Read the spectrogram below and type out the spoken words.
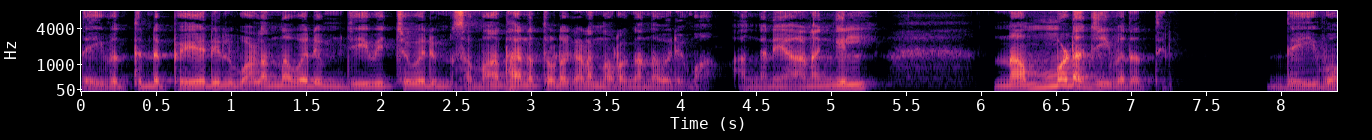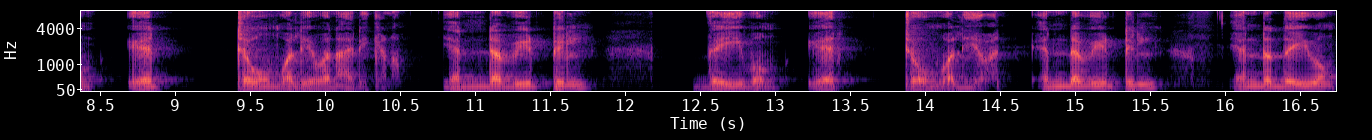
ദൈവത്തിന്റെ പേരിൽ വളർന്നവരും ജീവിച്ചവരും സമാധാനത്തോടെ കിടന്നുറങ്ങുന്നവരുമാണ് അങ്ങനെയാണെങ്കിൽ നമ്മുടെ ജീവിതത്തിൽ ദൈവം ഏറ്റവും വലിയവനായിരിക്കണം. എന്റെ വീട്ടിൽ ദൈവം ഏറ്റവും വലിയവൻ. എന്റെ വീട്ടിൽ എന്റെ ദൈവം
